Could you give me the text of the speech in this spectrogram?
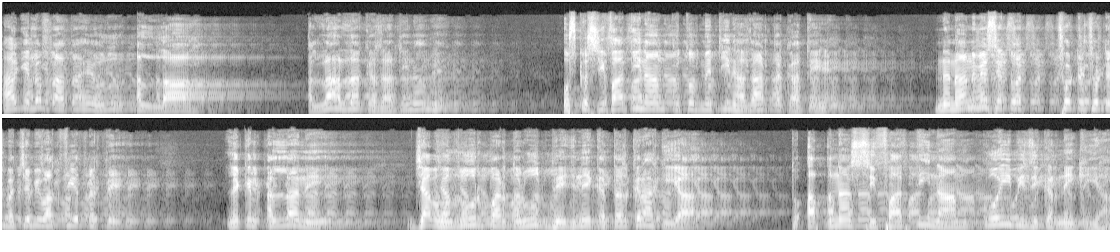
आगे लफ्ज आता है, हुजूर, अल्लाह। अल्लाह अल्लाह का जाती नाम है। उसको सिफाती नाम कुतुब में तीन हज़ार तक आते हैं। ननानवे से तो छोटे छोटे बच्चे भी वाकफियत रखते हैं। लेकिन अल्लाह ने जब हुजूर पर दरूद भेजने का तस्करा किया तो अपना सिफाती नाम कोई भी ज़िक्र नहीं किया।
